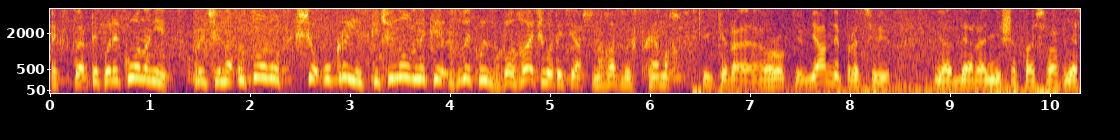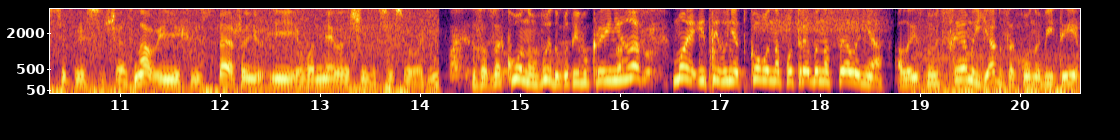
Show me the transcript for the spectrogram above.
Експерти переконані, причина у тому, що українські чиновники звикли збагачуватися на газових схемах. Скільки років я не працюю, де раніше працював, я ці прізвища знав і їх відстежую, і вони лишилися сьогодні. За законом видобутий в Україні газ має йти винятково на потреби населення, але існують схеми, як закон обійти.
